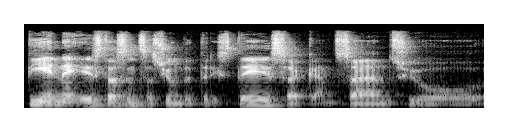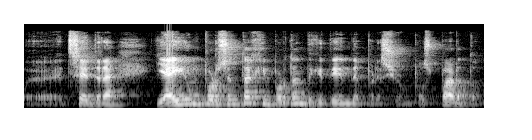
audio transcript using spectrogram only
tiene esta sensación de tristeza, cansancio, eh, etc. Y hay un porcentaje importante que tiene depresión posparto.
